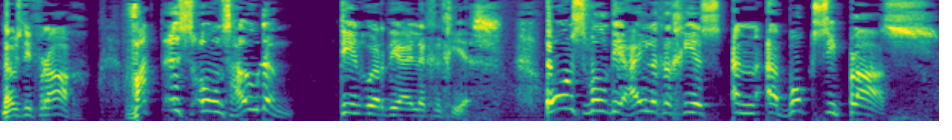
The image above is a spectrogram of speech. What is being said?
Nou is die vraag, Wat is ons houding teenoor die Heilige Gees? Ons wil die Heilige Gees in 'n boksie plaas.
